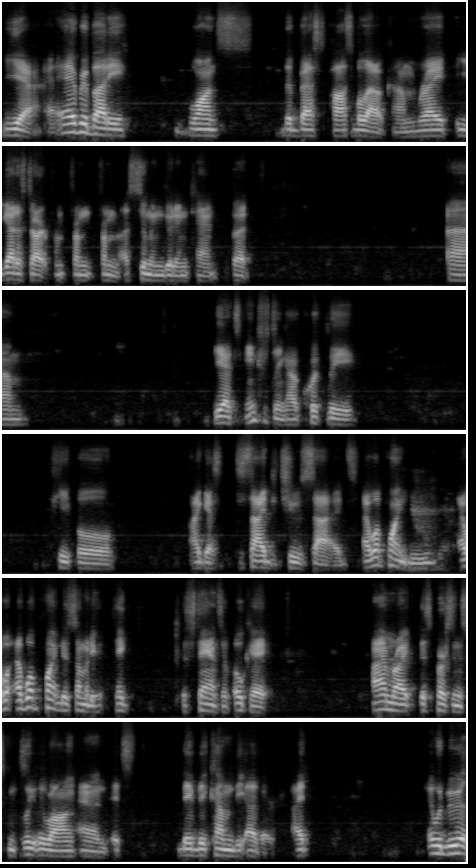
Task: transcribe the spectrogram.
yeah everybody wants the best possible outcome right you got to start from from from assuming good intent but um yeah it's interesting how quickly people i guess decide to choose sides at what point mm-hmm. at, what, at what point does somebody take the stance of okay i'm right this person is completely wrong and it's they become the other. I it would be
